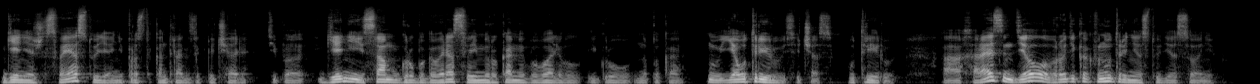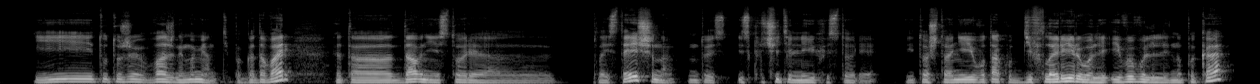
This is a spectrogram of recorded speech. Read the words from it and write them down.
Гения же своя студия, они просто контракт заключали. Типа, Гений сам, грубо говоря, своими руками вываливал игру на ПК. Ну, я утрирую сейчас, утрирую. А Horizon делала вроде как внутренняя студия Sony. И тут уже важный момент. Типа, Годоварь — это давняя история э, PlayStation, ну, то есть исключительно их история. И то, что они его так вот дефлорировали и вывалили на ПК,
